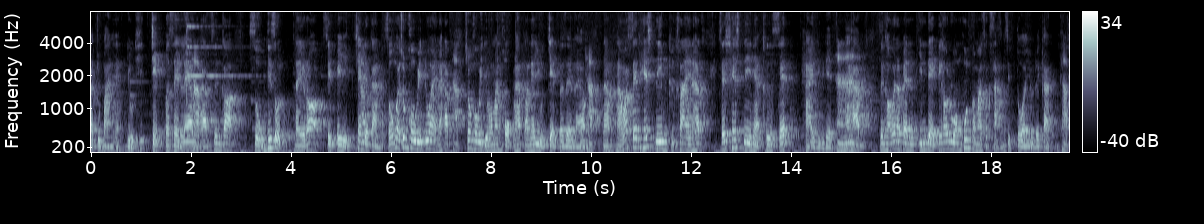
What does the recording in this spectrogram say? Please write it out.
ปัจจุบันเนี่ยอยู่ที่ 7%แล้วนะครับ ซึ่งก็สูงที่สุดในรอบ 10 ปี เช่นเดียวกัน สูงกว่าช่วงโควิดด้วยนะครับครับช่วงโควิดอยู่ประมาณ 6 นะครับ ตอนนี้อยู่ 7%แล้วครับนะครับถามว่า Set HD มันคือใครนะครับ Set HD เนี่ยคือ Set High Dividend อ่านนะครับซึ่งเขาก็จะเป็นอินเด็กที่เขารวมหุ้นประมาณสัก 30 ตัวอยู่ด้วยกันครับ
